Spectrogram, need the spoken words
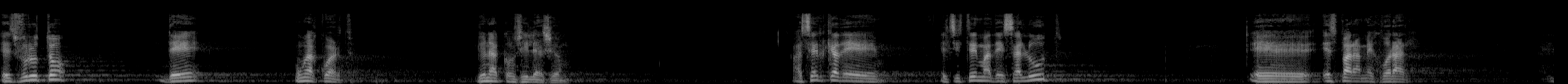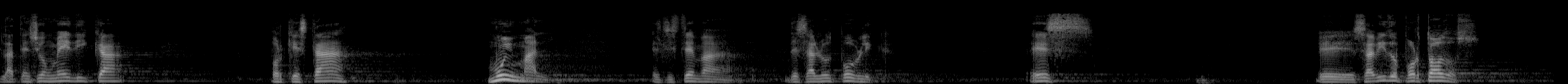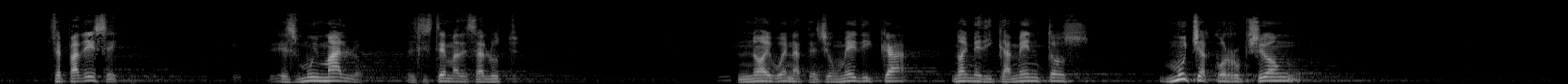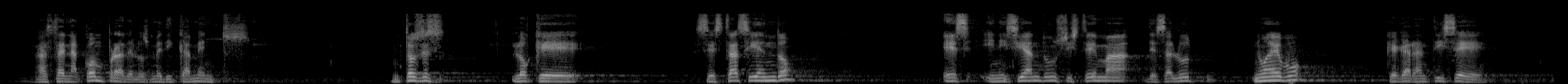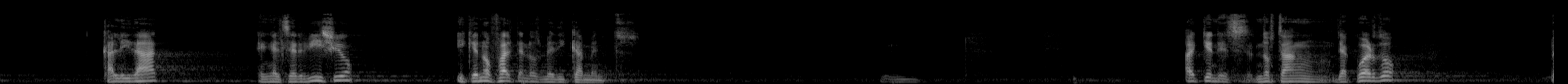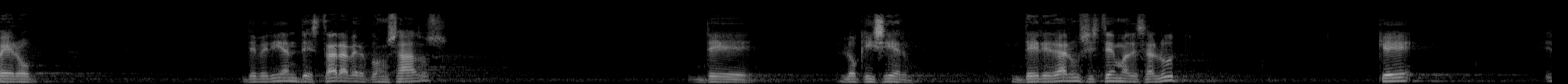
es fruto de un acuerdo, de una conciliación. Acerca de sistema de salud, eh, es para mejorar la atención médica, porque está muy mal el sistema de salud pública. Es eh, sabido por todos, se padece, es muy malo el sistema de salud. No hay buena atención médica, no hay medicamentos, mucha corrupción, hasta en la compra de los medicamentos. Entonces, lo que se está haciendo es iniciando un sistema de salud nuevo que garantice calidad en el servicio y que no falten los medicamentos. Hay quienes no están de acuerdo, pero deberían de estar avergonzados de lo que hicieron, de heredar un sistema de salud que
